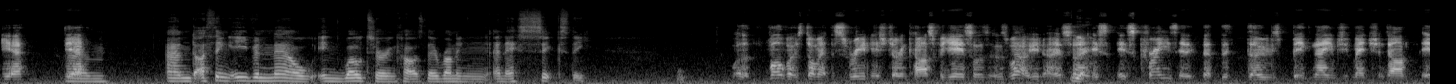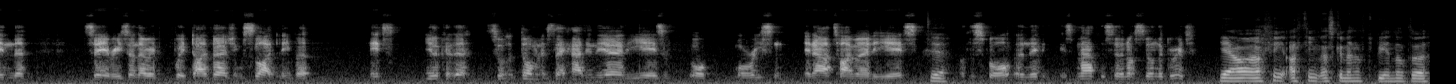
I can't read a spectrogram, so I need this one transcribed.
Yeah, yeah. Um, and I think even now in World Touring cars they're running an S60. well, Volvo's dominated the Swedish touring cars for years as, as well. You know, so Yeah. it's it's crazy that the, those big names you've mentioned aren't in the series. I know we're, we're diverging slightly, but it's you look at the sort of dominance they had in the early years, of, or more recent in our time, early years Yeah. of the sport, and it, it's madness they're not still on the grid. Yeah, I think I think that's going to have to be another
